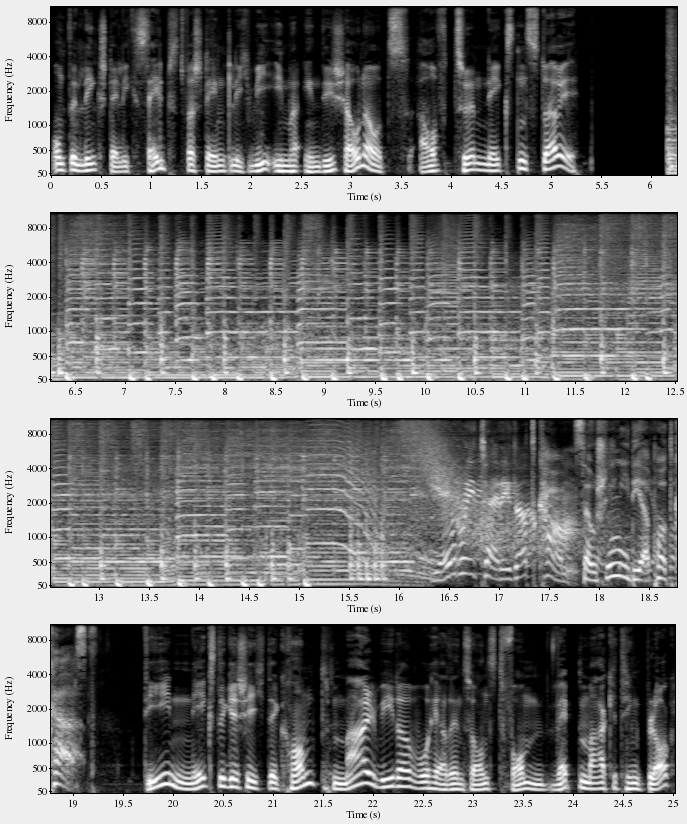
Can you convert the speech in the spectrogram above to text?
und den Link stelle ich selbstverständlich wie immer in die Show Notes. Auf zur nächsten Story. Social Media Podcast. Die nächste Geschichte kommt mal wieder, woher denn sonst, vom Webmarketing-Blog.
